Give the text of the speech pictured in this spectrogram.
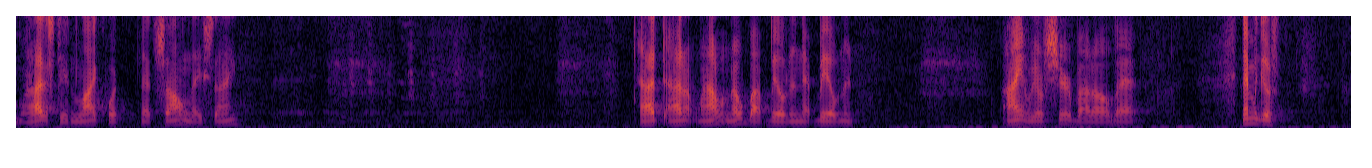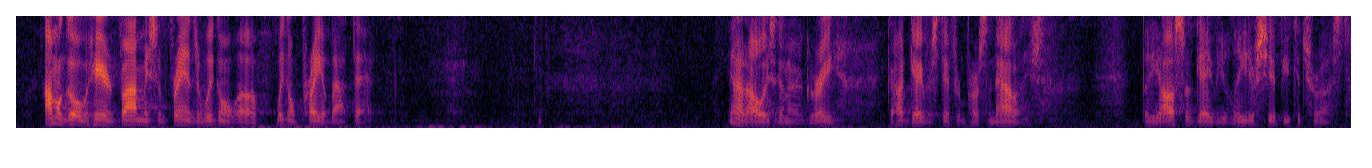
Well, I just didn't like what that song they sang. I, I, don't, I don't know about building that building. I ain't real sure about all that. Let me go. I'm gonna go over here and find me some friends, and we're gonna uh, we're gonna pray about that. You're not always going to agree. God gave us different personalities, but He also gave you leadership you could trust.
